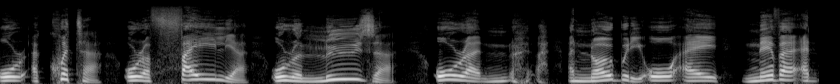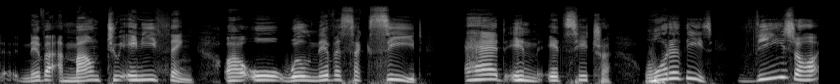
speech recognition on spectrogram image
or a quitter or a failure or a loser or a, a nobody or a never never amount to anything uh, or will never succeed add in etc what are these? These are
